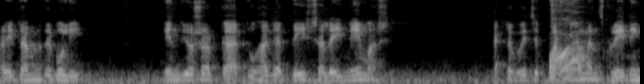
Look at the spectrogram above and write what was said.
আর এটা আপনাদের বলি, কেন্দ্রীয় সরকার দু হাজার তেইশ সালে এই মে মাসে একটা হয়েছে পারফরমেন্স গ্রেডিং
